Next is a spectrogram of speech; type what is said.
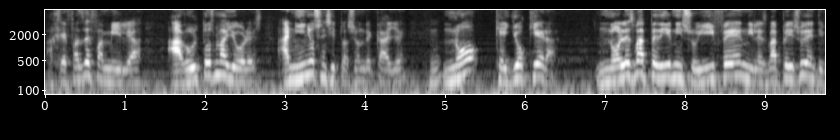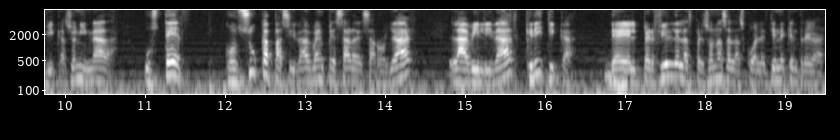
a jefas de familia, a adultos mayores, a niños en situación de calle, no que yo quiera. No les va a pedir ni su IFE, ni les va a pedir su identificación, ni nada. Usted, con su capacidad, va a empezar a desarrollar la habilidad crítica del perfil de las personas a las cuales tiene que entregar.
